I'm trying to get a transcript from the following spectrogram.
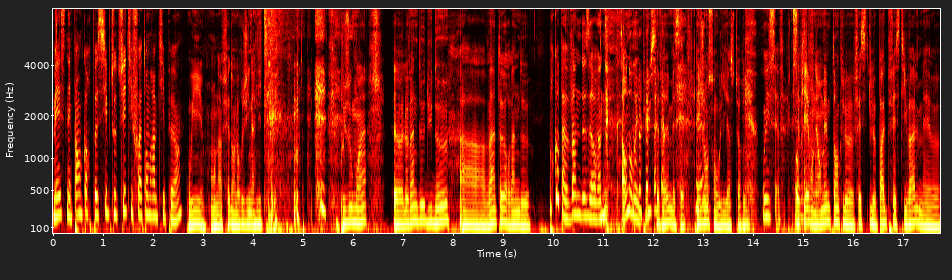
Mais ce n'est pas encore possible tout de suite, il faut attendre un petit peu. Hein oui, on a fait dans l'originalité, plus ou moins, euh, le 22 du 2 à 20h22. Pourquoi pas 22h22 ah, On aurait pu, c'est vrai, mais les gens sont au lit à cette heure-là. Oui, c'est vrai. Ok, vrai, on est en même temps que le, le Palp Festival, mais euh,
